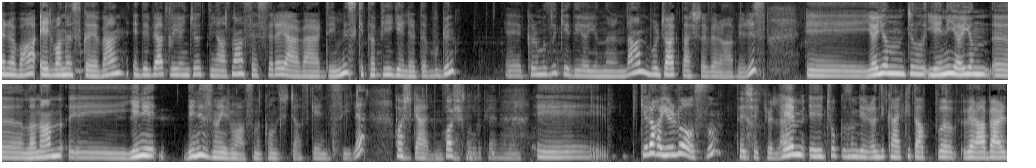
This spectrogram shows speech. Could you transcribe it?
Merhaba, Elvan Özkaya ben. Edebiyat ve yayıncılık dünyasından seslere yer verdiğimiz Kitap İyi Gelir'de bugün e, Kırmızı Kedi yayınlarından Burcu Aktaş'la beraberiz. E, yayıncı, yeni yayınlanan e, yeni Deniz Mecmuası'nı konuşacağız kendisiyle. Hoş geldiniz. Hoş bulduk Elvan Hanım. E, bir kere hayırlı olsun. Teşekkürler. Hem e, çok uzun bir radikal kitabı beraber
